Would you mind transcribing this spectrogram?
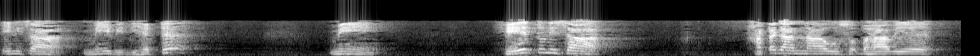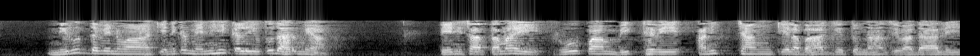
ඒ නිසා මේ විදිහට මේ හේතු නිසා හටගන්නා වූ ස්වභාවය නිරුද්ධ වෙනවා කියන එක මෙනෙහි කළ යුතු ධර්මයක්. ඒ නිසා තමයි රූපම් භික්ඛවේ අනිච්ඡං කියලා භාග්‍යතුන් වහන්සේ වදාළේ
